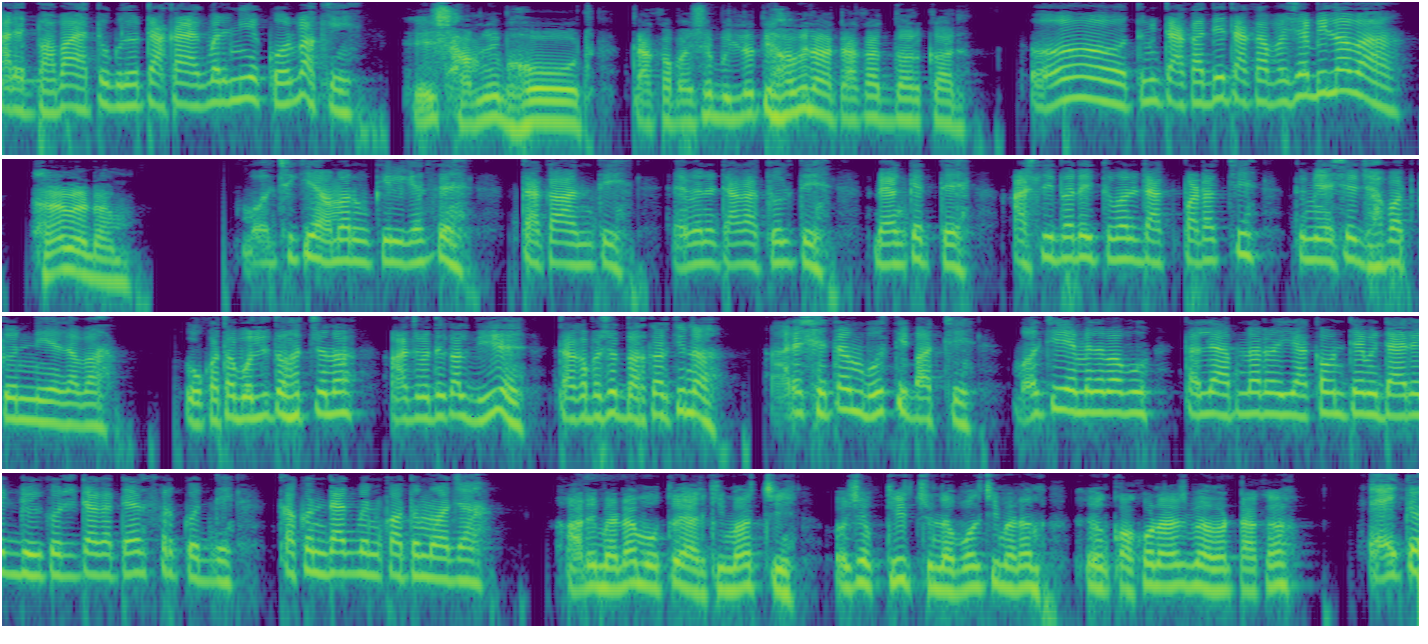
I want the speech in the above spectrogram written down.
আরে বাবা এতগুলো টাকা একবার নিয়ে করবা কি? এই সামনে ভোট টাকা পয়সা বিলতে হবে না টাকার দরকার। ও তুমি টাকা দিয়ে টাকা পয়সা বিলাবা? হ্যাঁ ম্যাডাম। বলছি কি আমার উকিল গেছে টাকা আনতে এবারে টাকা তুলতে ব্যাংকের তে আসতে পারে তোমার ডাক পাঠাচ্ছি তুমি এসে ঝাপাত করে নিয়ে যাবা। ও কথা বলি তো হচ্ছে না আজ কাল বিয়ে টাকা পয়সার দরকার কিনা আরে সেটা আমি বুঝতে পারছি। বলছি এমএলএ বাবু তাহলে আপনার ওই অ্যাকাউন্টে আমি ডাইরেক্ট দুই কোটি টাকা ট্রান্সফার করে দিই তখন দেখবেন কত মজা। আরে ম্যাডাম ও তো আর কি মারছি। ওইসব কিচ্ছু না বলছি ম্যাডাম কখন আসবে আমার টাকা? এই তো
